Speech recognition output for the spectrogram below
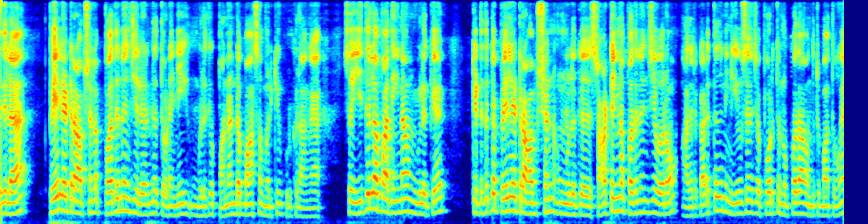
இதில் பே லெட்டர் ஆப்ஷனில் பதினஞ்சுலேருந்து தொடங்கி உங்களுக்கு பன்னெண்டு மாதம் வரைக்கும் கொடுக்குறாங்க. ஸோ இதில் பார்த்தீங்கன்னா உங்களுக்கு கிட்டத்தட்ட பே லெட்டர் ஆப்ஷன் உங்களுக்கு ஸ்டார்டிங்கில் பதினஞ்சு வரும். அதற்கு அடுத்தது நீங்கள் யூசேஜை பொறுத்து முப்பதாக வந்துட்டு மாற்றுவாங்க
